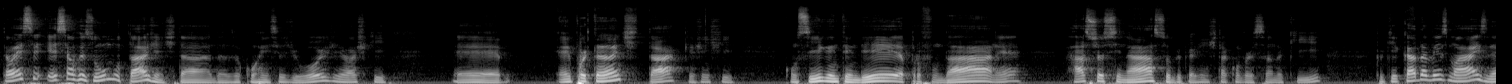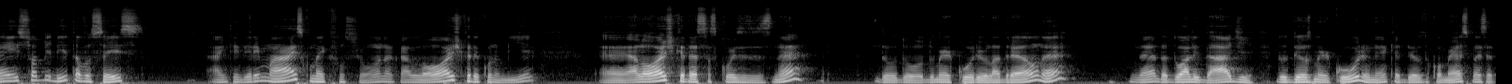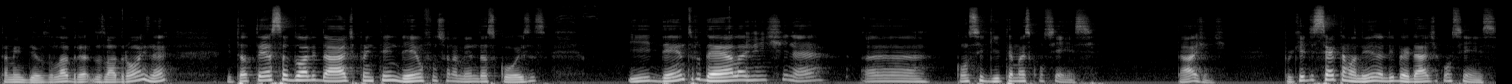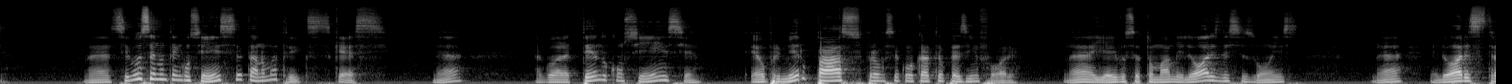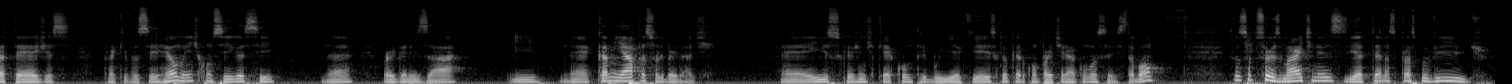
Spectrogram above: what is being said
Então, esse, esse é o resumo, tá, gente, da, das ocorrências de hoje. Eu acho que é, é importante, tá? Que a gente consiga entender, aprofundar, né? Raciocinar sobre o que a gente está conversando aqui, porque cada vez mais né, isso habilita vocês a entenderem mais como é que funciona a lógica da economia, é, a lógica dessas coisas, né? Do, do, do, Mercúrio ladrão, né? né? Da dualidade do Deus Mercúrio, né? Que é Deus do comércio, mas é também Deus do ladrão, dos ladrões, né? Então ter essa dualidade para entender o funcionamento das coisas e dentro dela a gente, né? Uh, conseguir ter mais consciência. Tá, gente? Porque, de certa maneira, liberdade é consciência. Né? Se você não tem consciência, você está no Matrix. Esquece. Né? Agora, tendo consciência é o primeiro passo para você colocar teu pezinho fora. Né? E aí você tomar melhores decisões, né? melhores estratégias para que você realmente consiga se né, organizar e né, caminhar para sua liberdade. É isso que a gente quer contribuir aqui, é isso que eu quero compartilhar com vocês, tá bom? Então, eu sou o professor Martins e até nosso próximo vídeo.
